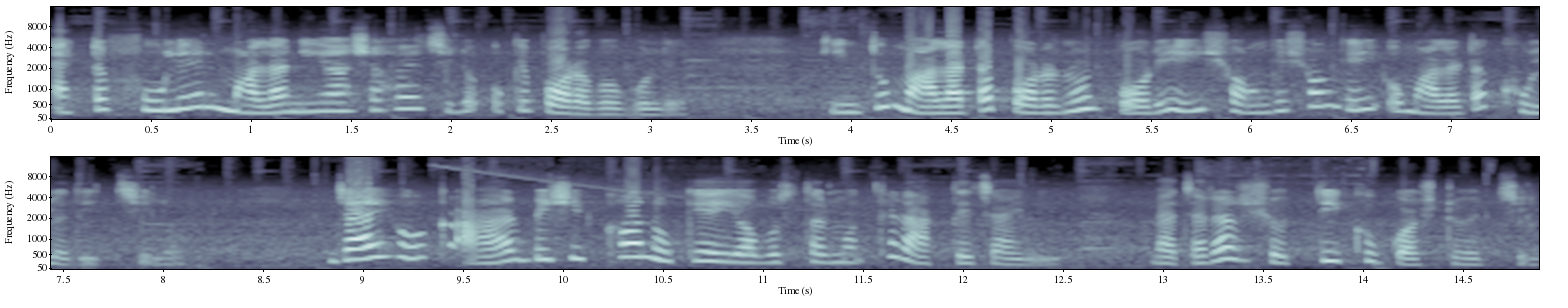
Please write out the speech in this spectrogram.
একটা ফুলের মালা নিয়ে আসা হয়েছিল ওকে পরাবো বলে। কিন্তু মালাটা পরানোর পরেই সঙ্গে সঙ্গেই ও মালাটা খুলে দিচ্ছিল। যাই হোক, আর বেশিক্ষণ ওকে এই অবস্থার মধ্যে রাখতে চাইনি। বেচারার সত্যিই খুব কষ্ট হচ্ছিল।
